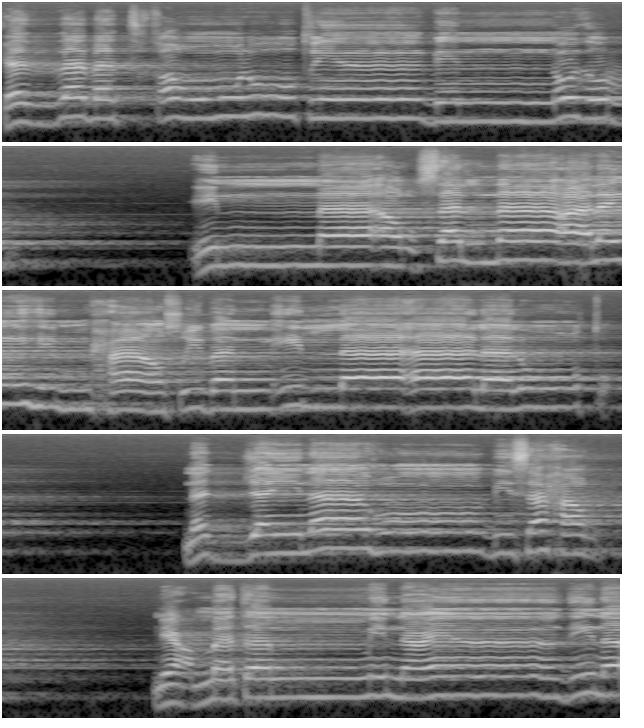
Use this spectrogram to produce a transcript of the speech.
كذبت قوم لوط بالنذر إنا أرسلنا عليهم حاصبا إلا آل لوط نجيناهم بسحر نعمة من عندنا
